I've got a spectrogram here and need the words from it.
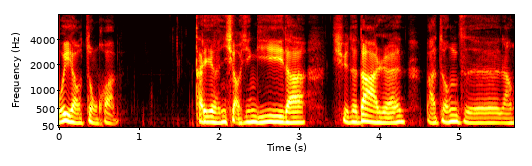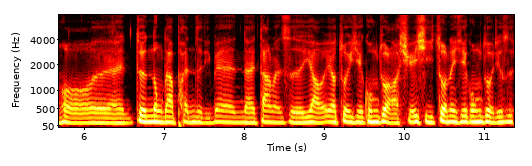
我也要种花。”他也很小心翼翼的。学的大人把种子，然后就弄到盆子里面，那当然是要要做一些工作啊，学习做那些工作，就是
